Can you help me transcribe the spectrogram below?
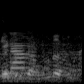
Cái.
